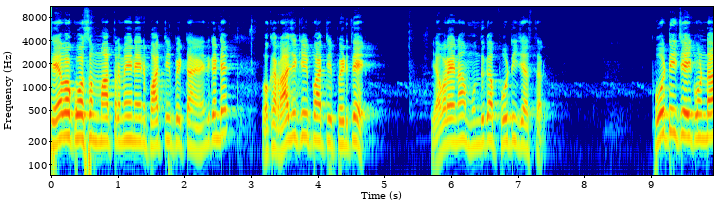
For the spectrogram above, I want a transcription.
సేవ కోసం మాత్రమే నేను పార్టీ పెట్టాను. ఎందుకంటే ఒక రాజకీయ పార్టీ పెడితే ఎవరైనా ముందుగా పోటీ చేస్తారు. పోటీ చేయకుండా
